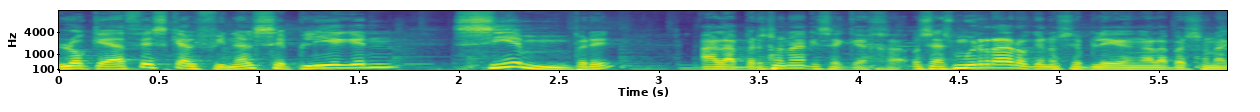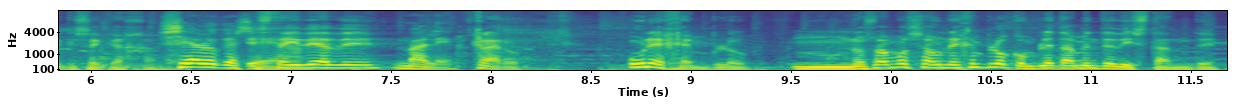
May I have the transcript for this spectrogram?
lo que hace es que al final se plieguen siempre a la persona que se queja. O sea, es muy raro que no se plieguen a la persona que se queja. Sea lo que sea. Esta idea de... Vale. Claro. Un ejemplo. Mm, Nos vamos a un ejemplo completamente distante.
